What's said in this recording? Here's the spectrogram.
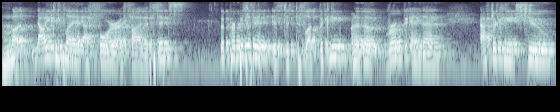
But now you can play f4, f5, f6. The purpose of it is to deflect the king, uh, the rook, and then after king h2,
